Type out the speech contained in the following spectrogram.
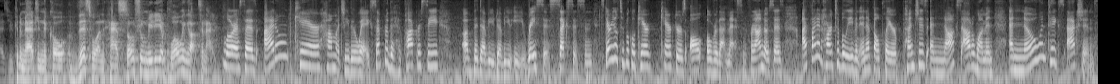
As you can imagine, Nicole, this one has social media blowing up tonight. Laura says, I don't care how much either way, except for the hypocrisy of the WWE. Racist, sexist, and stereotypical char characters all over that mess. And Fernando says, I find it hard to believe an NFL player punches and knocks out a woman and no one takes actions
